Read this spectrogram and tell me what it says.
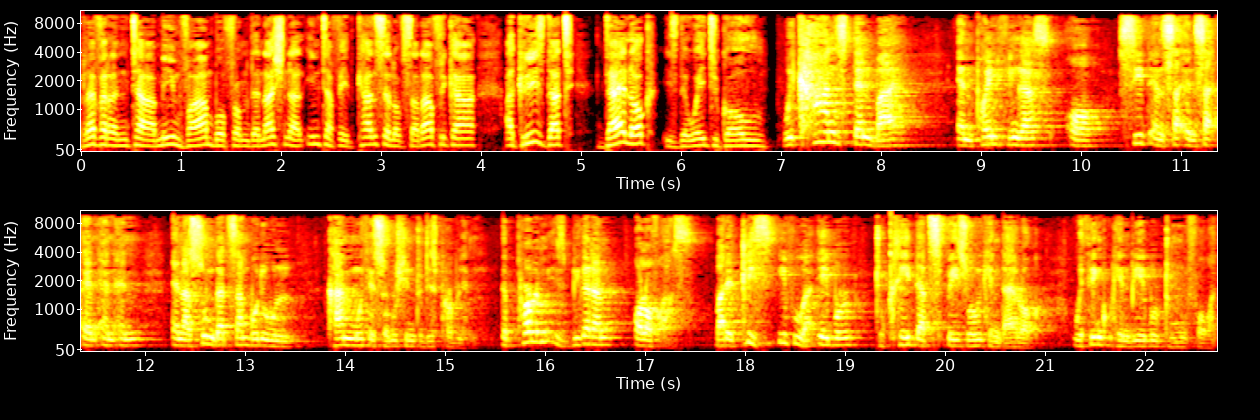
Reverend Tamim Vambo from the National Interfaith Council of South Africa agrees that dialogue is the way to go. We can't stand by and point fingers or sit and, and, and, and, and assume that somebody will come with a solution to this problem. The problem is bigger than all of us. But at least if we are able to create that space where we can dialogue, we think we can be able to move forward.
